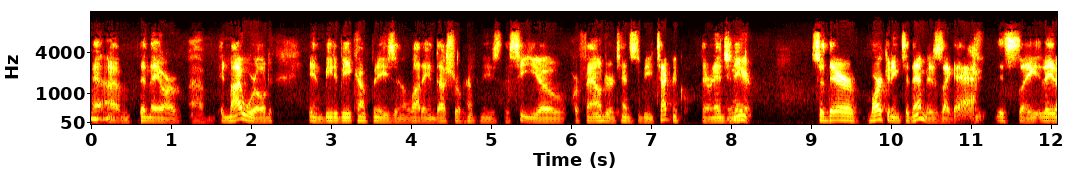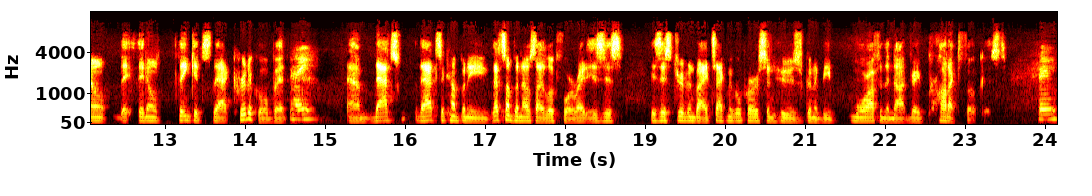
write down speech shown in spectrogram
mm-hmm. um, than they are. Um, in my world, in B2B companies and a lot of industrial companies, the CEO or founder tends to be technical. They're an engineer. So their marketing to them is like, ah, it's like they don't they, they don't think it's that critical. But right. um, that's that's a company. That's something else I look for. Right? Is this is this driven by a technical person who's going to be more often than not very product focused? Right.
